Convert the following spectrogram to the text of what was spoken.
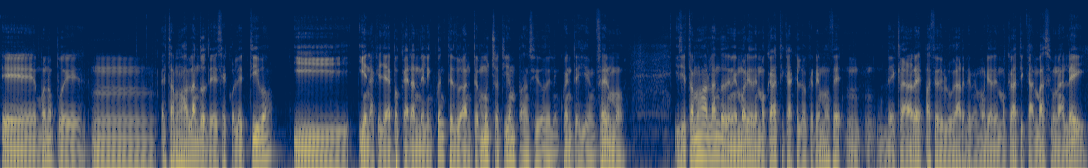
eh, bueno, pues mm, estamos hablando de ese colectivo y, y en aquella época eran delincuentes, durante mucho tiempo han sido delincuentes y enfermos. Y si estamos hablando de memoria democrática, que lo queremos de, mm, declarar espacio de lugar de memoria democrática en base a una ley,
